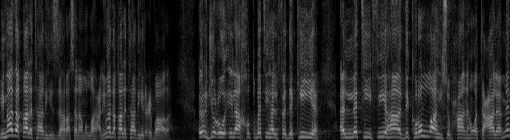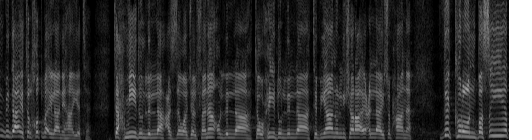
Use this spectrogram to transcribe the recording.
لماذا قالت هذه الزهراء سلام الله عليه لماذا قالت هذه العبارة؟ ارجعوا إلى خطبتها الفدكية التي فيها ذكر الله سبحانه وتعالى من بداية الخطبة إلى نهايتها. تحميد لله عز وجل ثناء لله توحيد لله تبيان لشرائع الله سبحانه. ذكر بسيط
